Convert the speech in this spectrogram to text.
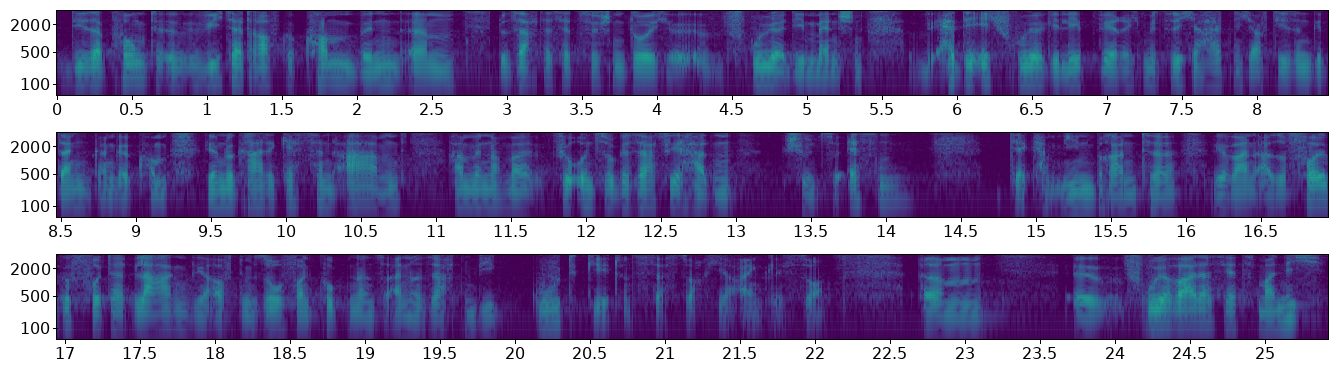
dieser Punkt, äh, wie ich da drauf gekommen bin, ähm, du sagtest ja zwischendurch, äh, früher die Menschen. Hätte ich früher gelebt, wäre ich mit Sicherheit nicht auf diesen Gedankengang gekommen. Wir haben nur gerade gestern Abend, haben wir noch mal für uns so gesagt, wir hatten schön zu essen, der Kamin brannte, wir waren also voll gefuttert, lagen wir auf dem Sofa und guckten uns an und sagten, wie gut geht uns das doch hier eigentlich so. Ähm, äh, früher war das jetzt mal nicht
